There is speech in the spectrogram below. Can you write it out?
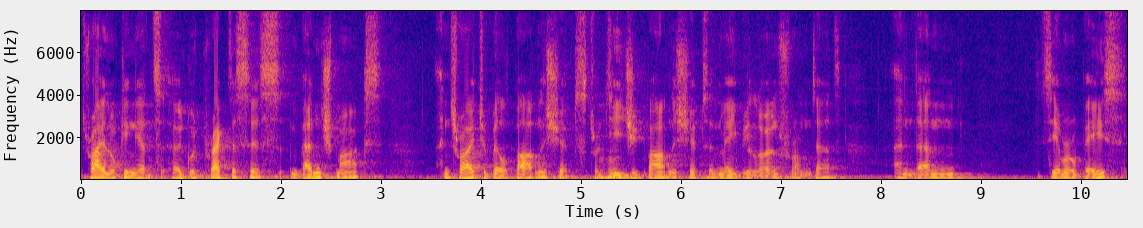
try looking at uh, good practices, benchmarks, and try to build partnerships, mm-hmm. strategic partnerships, and maybe learn from that. And then zero base,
